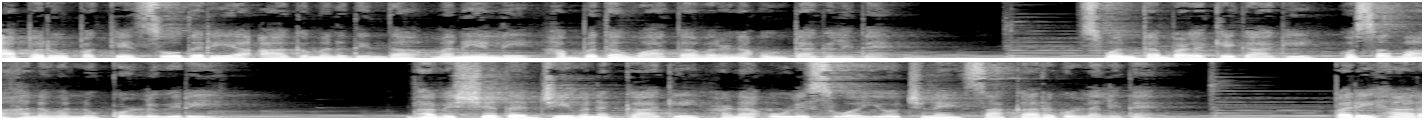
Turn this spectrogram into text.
ಅಪರೂಪಕ್ಕೆ ಸೋದರಿಯ ಆಗಮನದಿಂದ ಮನೆಯಲ್ಲಿ ಹಬ್ಬದ ವಾತಾವರಣ ಉಂಟಾಗಲಿದೆ. ಸ್ವಂತ ಬಳಕೆಗಾಗಿ ಹೊಸ ವಾಹನವನ್ನು ಕೊಳ್ಳುವಿರಿ. ಭವಿಷ್ಯದ ಜೀವನಕ್ಕಾಗಿ ಹಣ ಉಳಿಸುವ ಯೋಚನೆ ಸಾಕಾರಗೊಳ್ಳಲಿದೆ. ಪರಿಹಾರ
